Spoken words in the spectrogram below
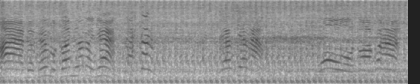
À, được thêm một con nữa rồi nha. Xem xem nào. Wow, to quá ha.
